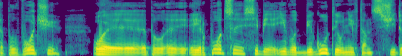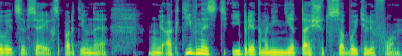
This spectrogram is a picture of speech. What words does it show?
Apple Watch, ой, э, Apple э, AirPods себе, и вот бегут, и у них там считывается вся их спортивная активность, и при этом они не тащат с собой телефон.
